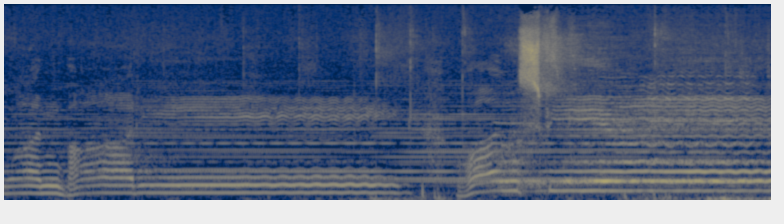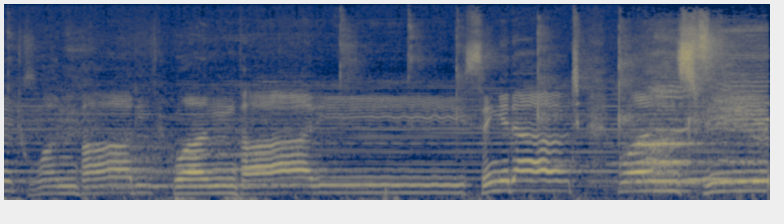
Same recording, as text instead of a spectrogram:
one body, one spirit, one body, one body. Sing it out. One spirit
